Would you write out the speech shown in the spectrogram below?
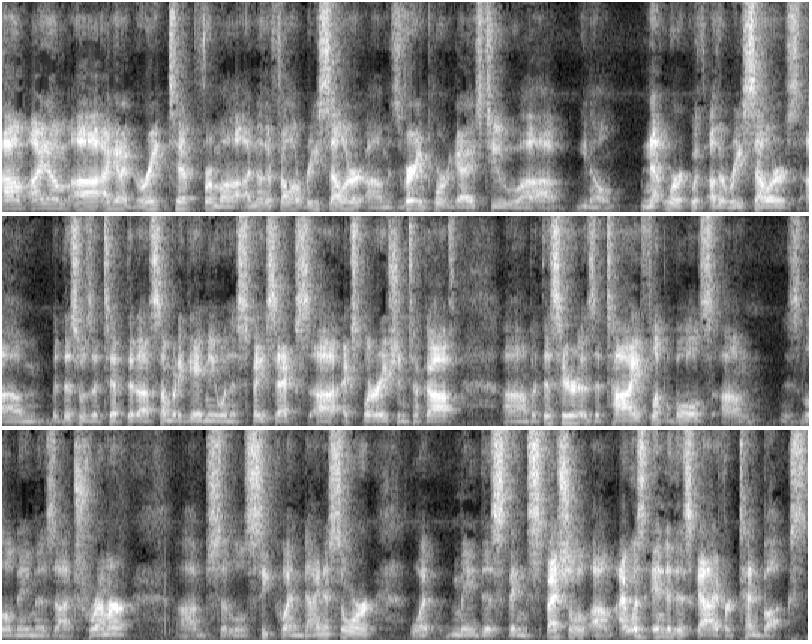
um, item. Uh, I got a great tip from uh, another fellow reseller. Um, it's very important, guys, to uh, you know network with other resellers. Um, but this was a tip that uh, somebody gave me when the SpaceX uh, exploration took off. Uh, but this here is a Ty Flippables. Um, his little name is Tremor. Um, just a little sequin dinosaur. What made this thing special? Um, I was into this guy for 10 bucks.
